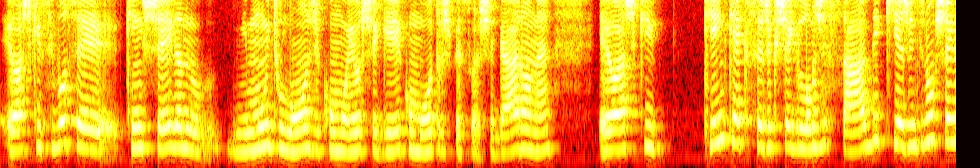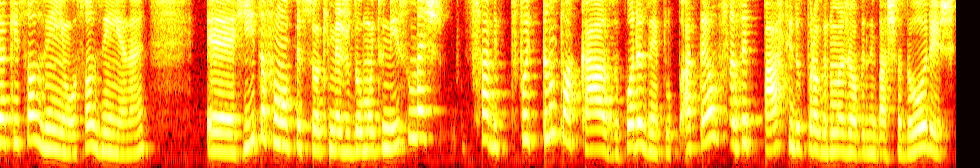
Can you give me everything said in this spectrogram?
eu acho que se você quem chega no, muito longe como eu cheguei, como outras pessoas chegaram, né? Eu acho que quem quer que seja que chegue longe sabe que a gente não chega aqui sozinho ou sozinha, né? É, Rita foi uma pessoa que me ajudou muito nisso, mas, sabe, foi tanto acaso. Por exemplo, até eu fazer parte do programa Jovens Embaixadores,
